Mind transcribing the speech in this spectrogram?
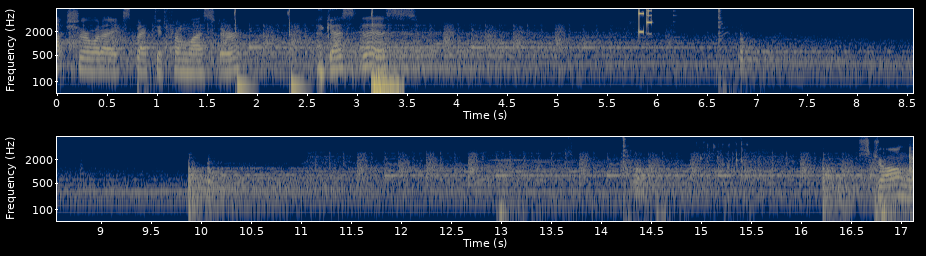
Not sure what I expected from Lester. I guess this. Strong one.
